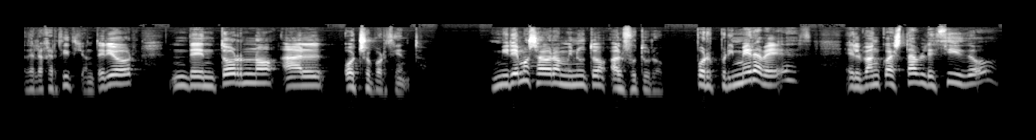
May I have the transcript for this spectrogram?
del ejercicio anterior, de en torno al 8%. Miremos ahora un minuto al futuro. Por primera vez, el banco ha establecido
